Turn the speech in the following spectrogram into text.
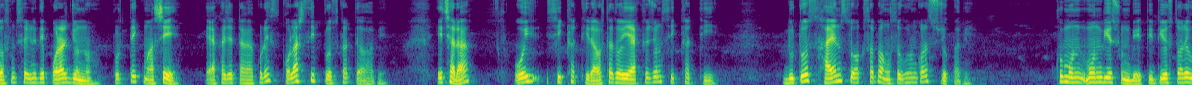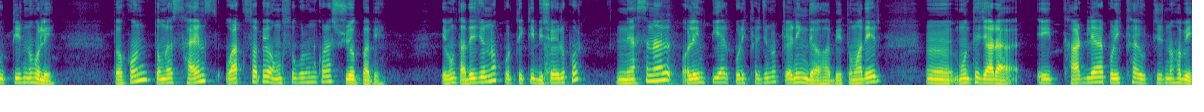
দশম শ্রেণীতে পড়ার জন্য প্রত্যেক মাসে এক হাজার টাকা করে স্কলারশিপ পুরস্কার দেওয়া হবে। এছাড়া ওই শিক্ষার্থীরা, অর্থাৎ ওই একশো জন শিক্ষার্থী, দুটো সায়েন্স ওয়ার্কশপে অংশগ্রহণ করার সুযোগ পাবে। খুব মন মন দিয়ে শুনবে, তৃতীয় স্তরে উত্তীর্ণ হলে তখন তোমরা সায়েন্স ওয়ার্কশপে অংশগ্রহণ করার সুযোগ পাবে এবং তাদের জন্য প্রত্যেকটি বিষয়ের উপর ন্যাশনাল অলিম্পিয়ার পরীক্ষার জন্য ট্রেনিং দেওয়া হবে। তোমাদের মধ্যে যারা এই থার্ড লেয়ার পরীক্ষায় উত্তীর্ণ হবে,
